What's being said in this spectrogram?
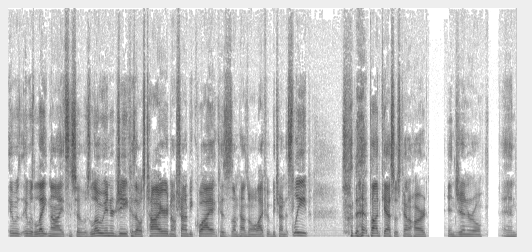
it was it was late nights and so it was low energy because I was tired and I was trying to be quiet because sometimes my wife would be trying to sleep. So that podcast was kind of hard in general. And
